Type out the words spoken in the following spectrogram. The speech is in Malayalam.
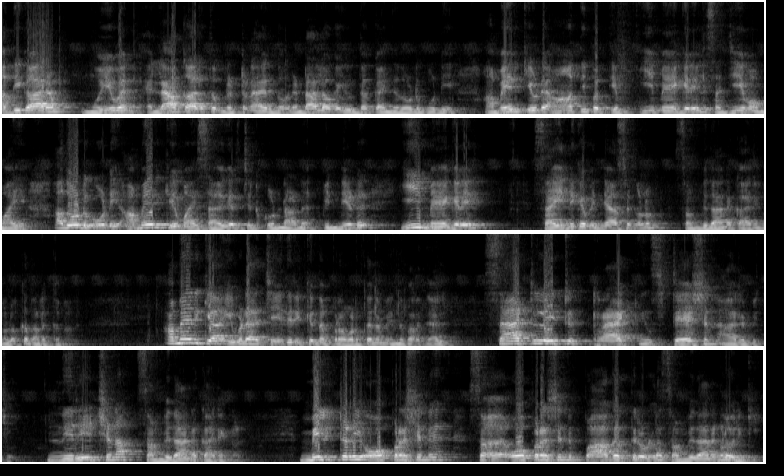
അധികാരം മുഴുവൻ എല്ലാ കാലത്തും ബ്രിട്ടനായിരുന്നു രണ്ടാം ലോക യുദ്ധം കഴിഞ്ഞതോടുകൂടി അമേരിക്കയുടെ ആധിപത്യം ഈ മേഖലയിൽ സജീവമായി. അതോടുകൂടി അമേരിക്കയുമായി സഹകരിച്ചിട്ടുകൊണ്ടാണ് പിന്നീട് ഈ മേഖലയിൽ സൈനിക വിന്യാസങ്ങളും സംവിധാന കാര്യങ്ങളൊക്കെ നടക്കുന്നത്. അമേരിക്ക ഇവിടെ ചെയ്തിരിക്കുന്ന പ്രവർത്തനം എന്ന് പറഞ്ഞാൽ സാറ്റലൈറ്റ് ട്രാക്കിംഗ് സ്റ്റേഷൻ ആരംഭിച്ചു. നിരീക്ഷണ സംവിധാന കാര്യങ്ങൾ. മിലിറ്ററി ഓപ്പറേഷന് ഓപ്പറേഷൻ പാകത്തിലുള്ള സംവിധാനങ്ങൾ ഒരുക്കി.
